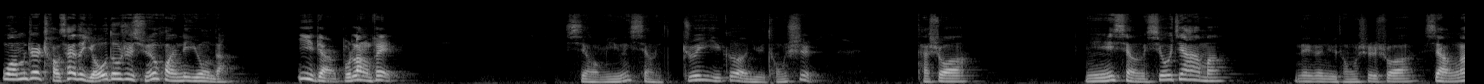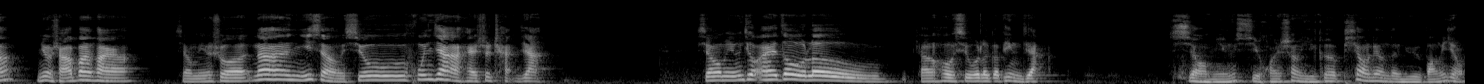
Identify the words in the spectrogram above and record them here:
我们这炒菜的油都是循环利用的，一点不浪费。小明想追一个女同事，他说：“你想休假吗？”那个女同事说：“想啊，你有啥办法呀？”小明说：“那你想休婚假还是产假？”小明就挨揍喽，然后休了个病假。小明喜欢上一个漂亮的女网友，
